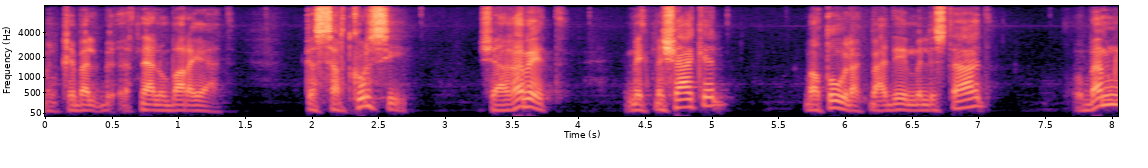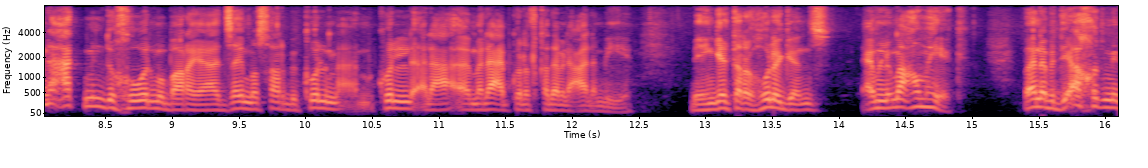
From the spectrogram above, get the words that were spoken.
من قبل اثناء المباريات. كسرت كرسي شاغبت عملت مشاكل بطولك بعدين من الاستاد وبمنعك من دخول مباريات زي ما صار بكل كل ملاعب كرة القدم العالمية. بإنجلترا hooligans عملوا معهم هيك. فأنا بدي آخذ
